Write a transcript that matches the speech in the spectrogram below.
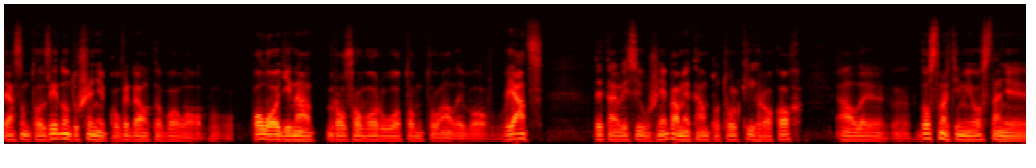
ja som to zjednodušene povedal, to bolo pol hodina rozhovoru o tomto, alebo viac. Detaily si už nepamätám po toľkých rokoch, ale do smrti mi ostane e,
